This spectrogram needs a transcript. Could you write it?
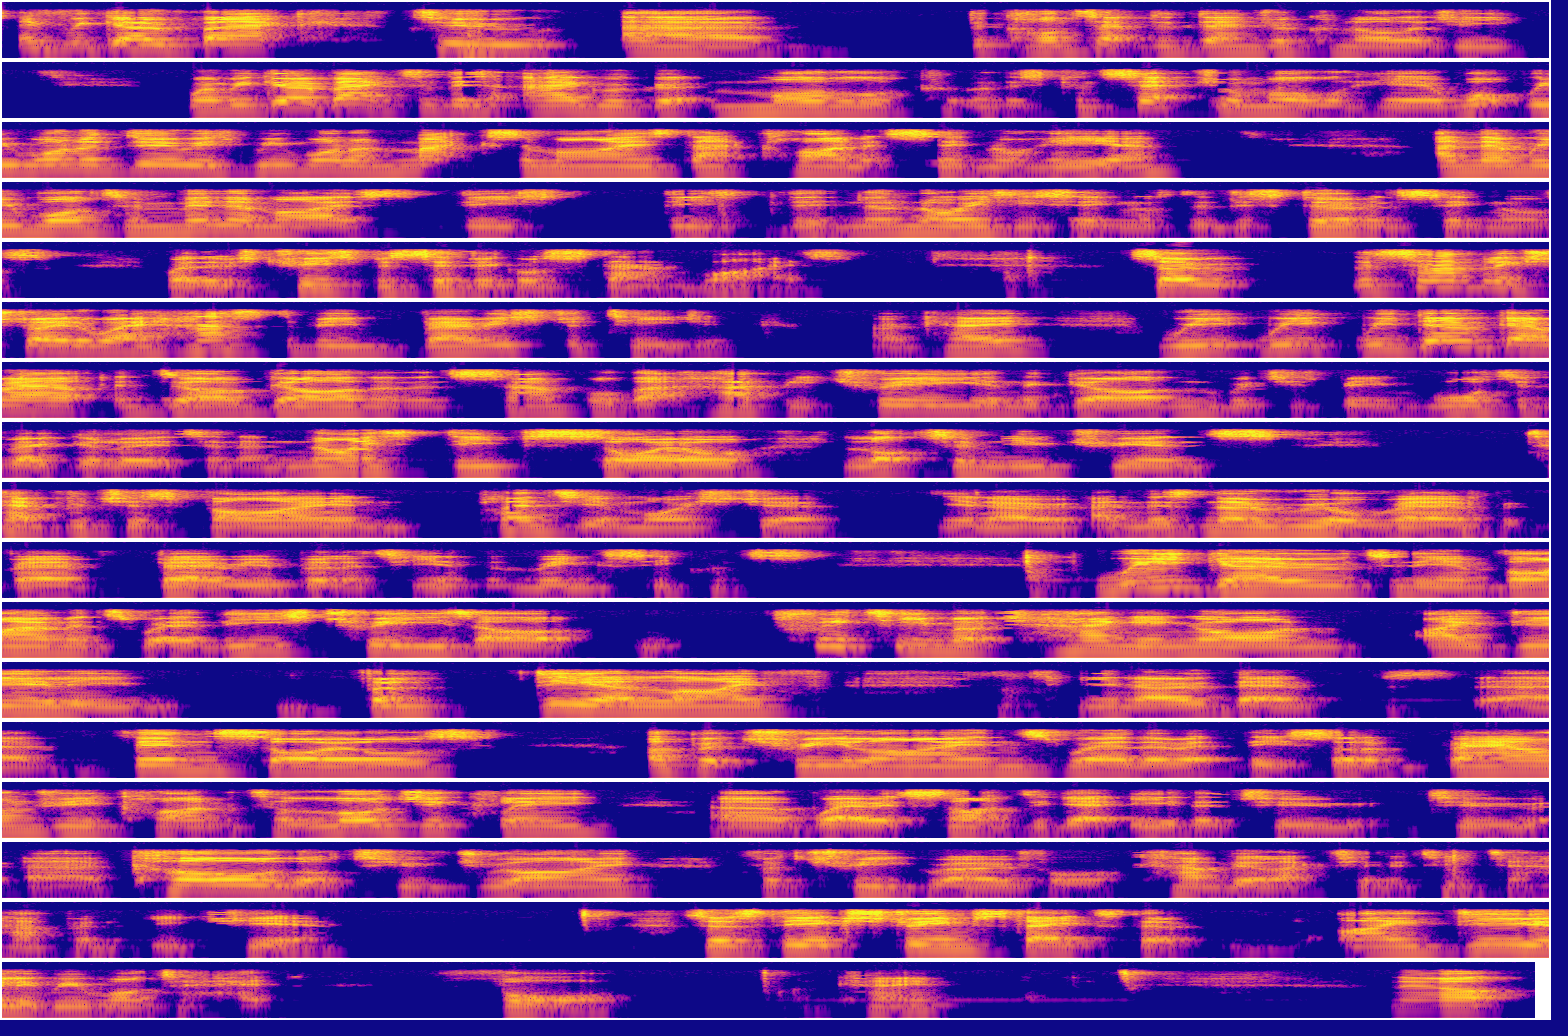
if we go back to uh, the concept of dendrochronology, when we go back to this aggregate model, this conceptual model here, what we want to do is we want to maximize that climate signal here, and then we want to minimize these these the noisy signals, the disturbance signals, whether it's tree specific or stand wise. So the sampling straight away has to be very strategic. Okay, we, we we don't go out into our garden and sample that happy tree in the garden, which is being watered regularly. It's in a nice deep soil, lots of nutrients, temperature's fine, plenty of moisture, you know, and there's no real rare, rare variability in the ring sequence. We go to the environments where these trees are pretty much hanging on, ideally for dear life. You know, they're uh, thin soils, up at tree lines where they're at the sort of boundary climatologically, uh, where it's starting to get either too too uh, cold or too dry for tree growth or cambial activity to happen each year. So it's the extreme states that ideally we want to head for. Okay. Now,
